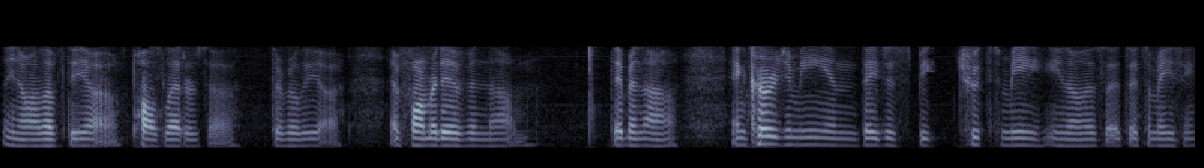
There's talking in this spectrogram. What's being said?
you know, I love the uh, Paul's letters. Uh, they're really uh, informative, and um, they've been uh, encouraging me, and they just speak truth to me. You know, it's it's amazing.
